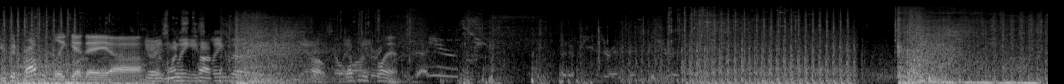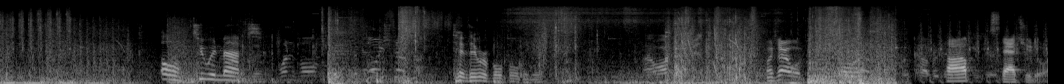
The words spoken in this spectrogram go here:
You could probably get a. Uh, Yo, he's playing, he's playing the. Yeah, Oh, he's what you playing- Oh, two in maps. One volt. Yeah, they were both holding it. I walked up in. Watch out! top statue door.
